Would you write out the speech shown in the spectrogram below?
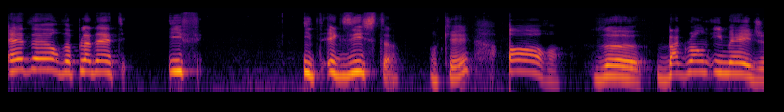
either the planet if it exists, okay, or the background image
